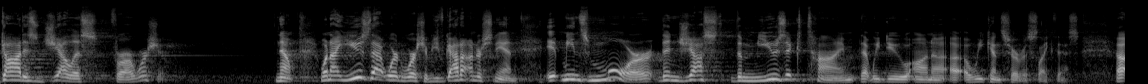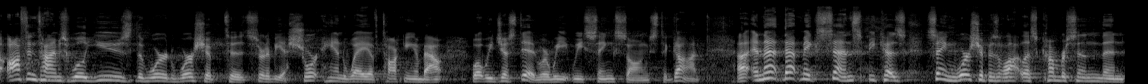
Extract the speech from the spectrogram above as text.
God is jealous for our worship. Now, when I use that word worship, you've got to understand it means more than just the music time that we do on a, a weekend service like this. Uh, oftentimes, we'll use the word worship to sort of be a shorthand way of talking about what we just did, where we, we sing songs to God. Uh, and that, that makes sense because saying worship is a lot less cumbersome than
